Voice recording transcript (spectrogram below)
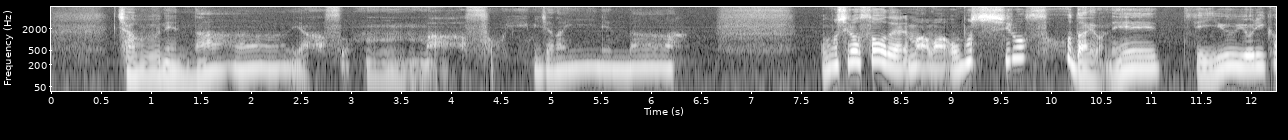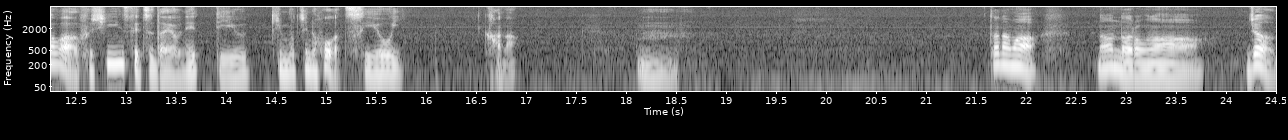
ちゃうねんな。いやそうん。まあそういう意味じゃないねんな。面白そうだよね。まあまあ面白そうだよね。っていうよりかは不親切だよねっていう気持ちの方が強いかな。うん。ただまあなんだろうなじゃ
